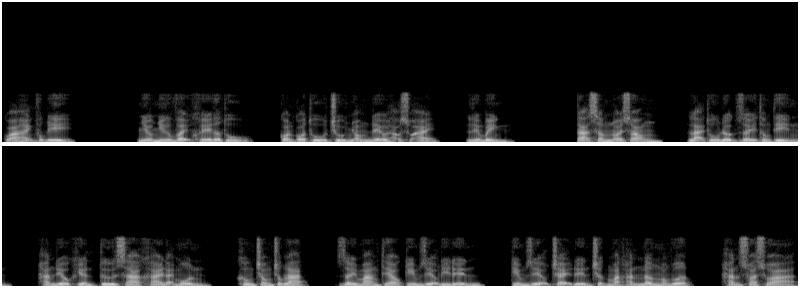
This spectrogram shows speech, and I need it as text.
Quá hạnh phúc đi. Nhiều như vậy khế ước thú, còn có thú chủ nhóm đều hảo soái liếm bình. Tạ sâm nói xong, lại thu được giấy thông tin, hắn điều khiển từ xa khai đại môn, không trong chốc lát, dây mang theo kim diệu đi đến, kim diệu chạy đến trước mặt hắn nâng móng bước, hắn xoa xoa,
